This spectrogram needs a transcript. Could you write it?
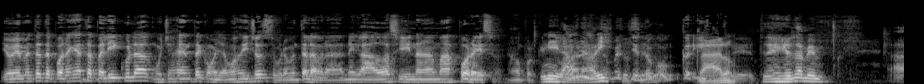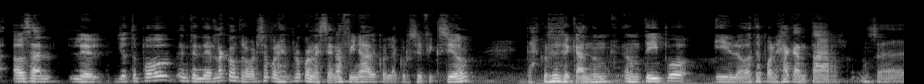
y obviamente te ponen esta película, mucha gente, como ya hemos dicho, seguramente la habrá negado así nada más por eso, ¿no? Porque Ni la "Ay, habrá visto, metiendo seguro". con Cristo. Claro. Entonces yo también, ah, o sea, le- yo te puedo entender la controversia, por ejemplo, con la escena final, con la crucifixión. Estás crucificando a un, a un tipo y luego te pones a cantar. O sea,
